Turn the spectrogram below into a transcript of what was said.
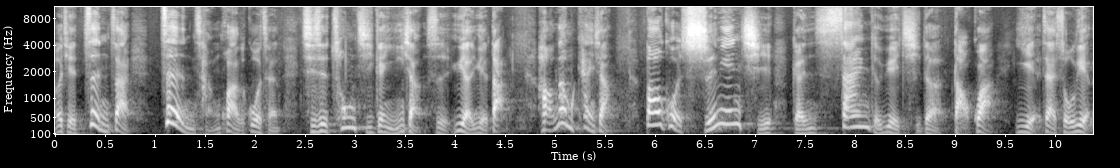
而且正在正常化的过程，其实冲击跟影响是越来越大。好，那我们看一下，包括十年期跟三个月期的倒挂也在收敛。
